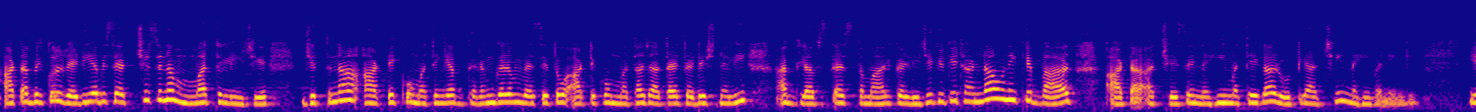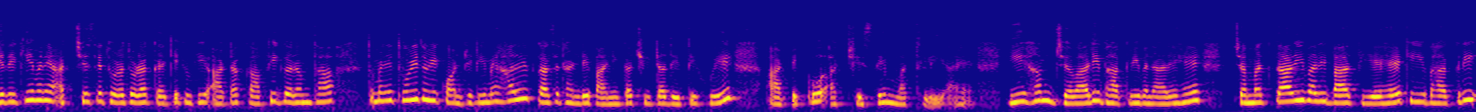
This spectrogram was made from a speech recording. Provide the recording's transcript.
आटा बिल्कुल रेडी है। अब इसे अच्छे से ना मथ लीजिए। जितना आटे को मथेंगे, अब गरम गरम वैसे तो आटे को मथा जाता है ट्रेडिशनली आप ग्लव्स का इस्तेमाल कर लीजिए, क्योंकि ठंडा होने के बाद आटा अच्छे से नहीं मथेगा, रोटियाँ अच्छी नहीं बनेंगी। ये देखिए मैंने अच्छे से थोड़ा थोड़ा करके क्योंकि आटा काफ़ी गर्म था तो मैंने थोड़ी थोड़ी क्वांटिटी में हल्का से ठंडे पानी का छीटा देते हुए आटे को अच्छे से मथ लिया है। ये हम जवारी भाकरी बना रहे हैं। चमत्कारी वाली बात यह है कि ये भाकरी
